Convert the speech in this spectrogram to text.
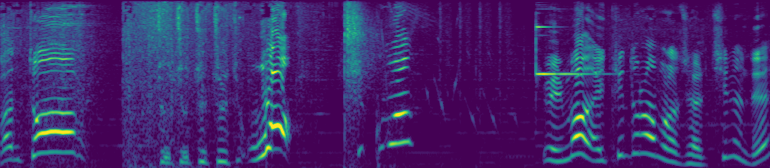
관통! 우와! 19만? 얼마 에키드나보다 잘 치는데?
